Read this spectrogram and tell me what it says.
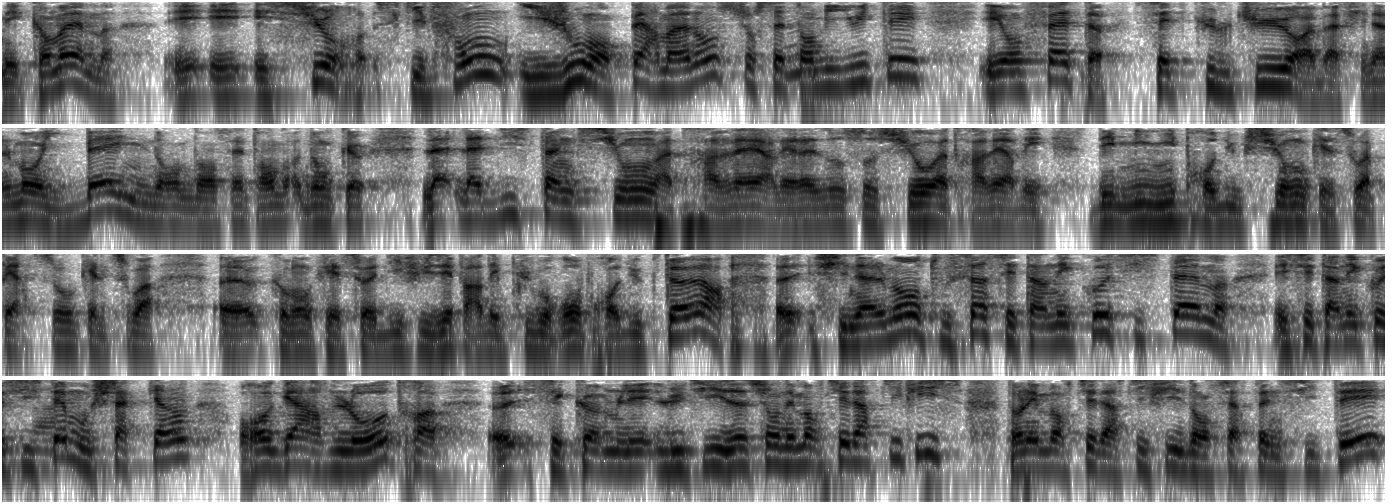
mais quand même, et, sur ce qu'ils font, ils jouent en permanence sur cette mm. ambiguïté. Et en fait, cette culture, eh ben, finalement, ils baignent dans, cet endroit. Donc, euh, la, distinction à travers les réseaux sociaux, à travers des, mini-productions, qu'elles soient perso, qu'elles soient, euh, comment qu'elles soient diffusées par des plus gros producteurs, euh, finalement, tout ça, c'est un écosystème. Et c'est un écosystème où chacun regarde l'autre. c'est comme l'utilisation des mortiers d'artifice. Dans les mortiers d'artifice, dans certaines cités,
